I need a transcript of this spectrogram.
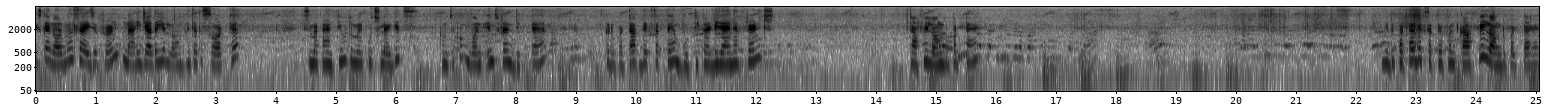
इसका नॉर्मल साइज़ है फ्रंट ना ही ज़्यादा, ये लॉन्ग है, ज़्यादा शॉर्ट है। इसे मैं पहनती हूँ तो मैं कुछ लेगिस कम से कम वन इंच फ्रंट दिखता है। इसका दुपट्टा आप देख सकते हैं। बूटी का डिज़ाइन है फ्रेंड्स। काफ़ी लॉन्ग दुपट्टा है। ये दुपट्टा देख सकते हो फ्रेंड काफ़ी लॉन्ग दुपट्टा है।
